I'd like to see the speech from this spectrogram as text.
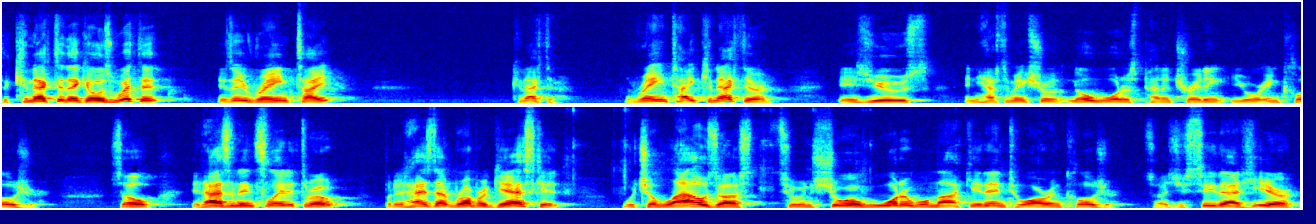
The connector that goes with it is a rain tight connector. The rain tight connector is used and you have to make sure no water is penetrating your enclosure. So it has an insulated throat, but it has that rubber gasket which allows us to ensure water will not get into our enclosure. So as you see that here,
